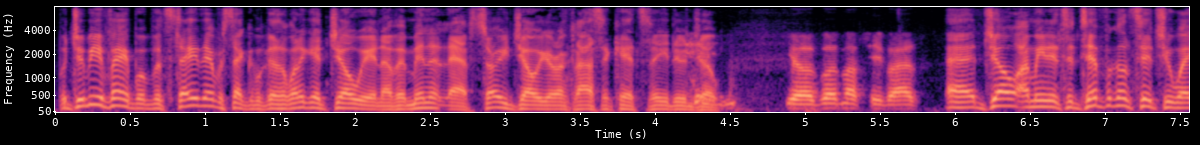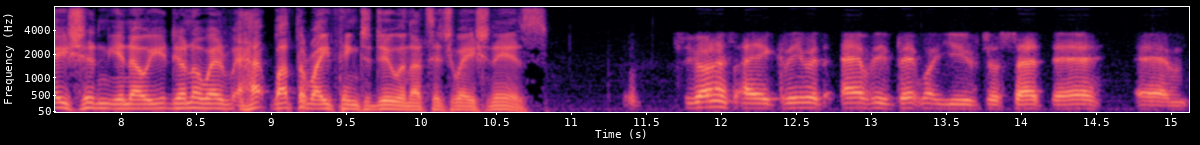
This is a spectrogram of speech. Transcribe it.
But do me a favour, but stay there for a second because I want to get Joey in. I have a minute left. Sorry, Joe, you're on Classic Hits. How you doing, Joe? You're good, not too bad. Uh, Joe, I mean, it's a difficult situation. You know, you don't know where, what the right thing to do in that situation is. To be honest, I agree with every bit what you've just said there. Um,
